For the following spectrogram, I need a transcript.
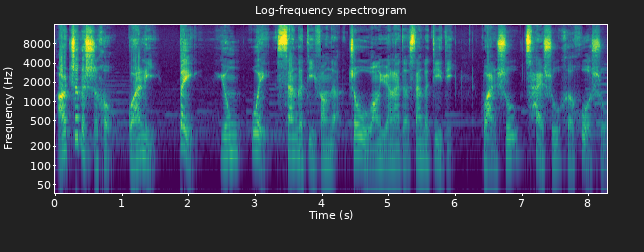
而这个时候，管理背、雍、魏三个地方的周武王原来的三个弟弟管叔、蔡叔和霍叔，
